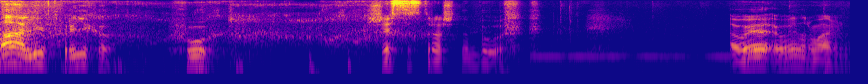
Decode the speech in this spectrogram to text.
А, ліфт приїхав. Фух. Щось це страшно було. Але, але нормально.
